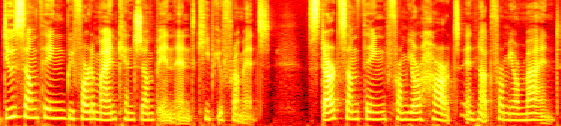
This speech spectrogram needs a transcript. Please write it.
Do something before the mind can jump in and keep you from it. Start something from your heart and not from your mind.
